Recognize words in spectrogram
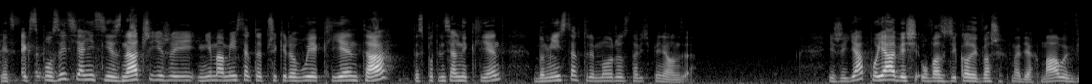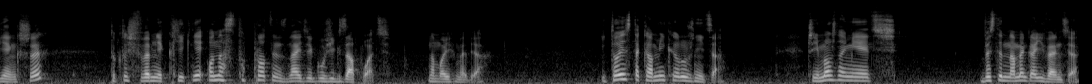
Więc ekspozycja nic nie znaczy, jeżeli nie ma miejsca, które przekierowuje klienta, to jest potencjalny klient, do miejsca, w którym może zostawić pieniądze. Jeżeli ja pojawię się u Was gdziekolwiek w Waszych mediach, małych, większych, to ktoś we mnie kliknie, on na 100% znajdzie guzik zapłać na moich mediach. I to jest taka mikro różnica. Czyli można mieć występ na mega evencie.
